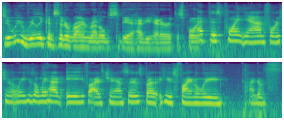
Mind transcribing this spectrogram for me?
Do we really consider Ryan Reynolds to be a heavy hitter at this point? at this point, yeah, unfortunately, he's only had 85 chances, but he's finally kind of.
